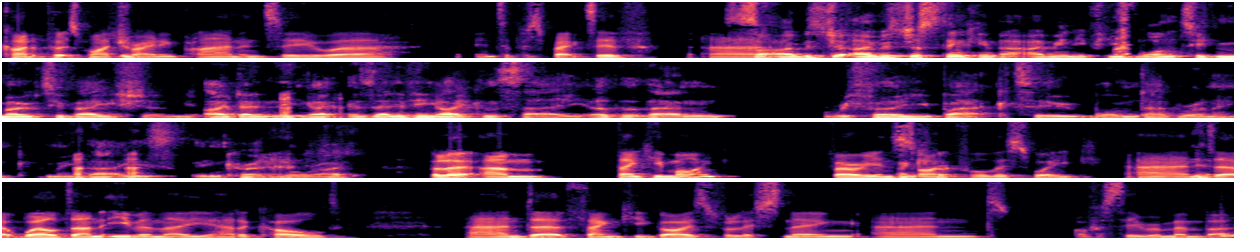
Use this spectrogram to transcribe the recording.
Kind of puts my training plan into uh, into perspective. Uh, so I was ju- I was just thinking that. I mean, if you wanted motivation, I don't think I, there's anything I can say other than refer you back to One Dad Running. I mean, that is incredible, right? But look, um, thank you, Mike. Very insightful this week, and yeah. uh, well done. Even though you had a cold, and uh, thank you guys for listening. And obviously, remember,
